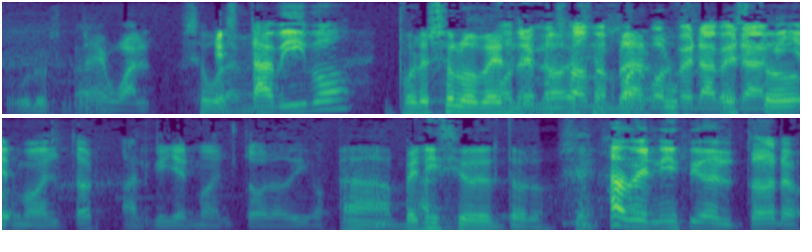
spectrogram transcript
seguro, seguro. Da igual. Está vivo, Por eso lo vende, podremos ¿no? a lo mejor plan, volver a ver esto- a Guillermo del Toro. Al Guillermo del Toro, digo. a Benicio del Toro, sí. A Benicio del Toro.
